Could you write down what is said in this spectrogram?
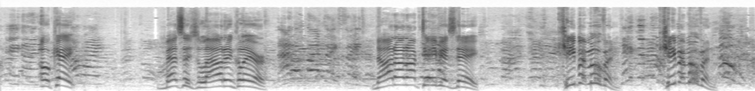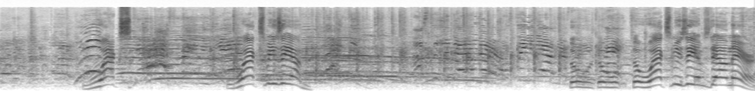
Okay, honey. Okay. All right. Message loud and clear. Not on my day, Satan. Not on Octavia's Day. Keep it moving. Keep it moving. Wax. Wax Museum. The, the, the Wax Museum's down there.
